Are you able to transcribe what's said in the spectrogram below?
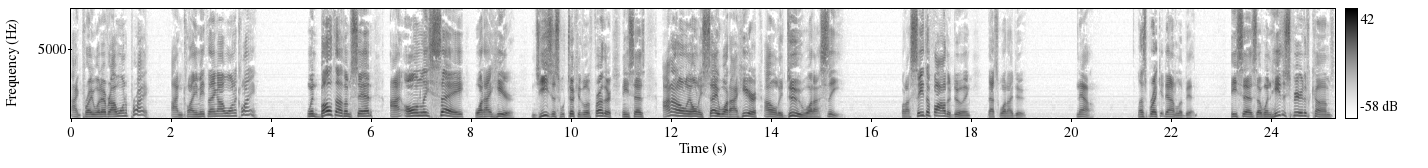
I can pray whatever I want to pray. I can claim anything I want to claim. When both of them said, I only say what I hear. Jesus took it a little further and he says, I not only only say what I hear, I only do what I see. What I see the Father doing, that's what I do. Now, let's break it down a little bit. He says that when He, the Spirit of comes,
